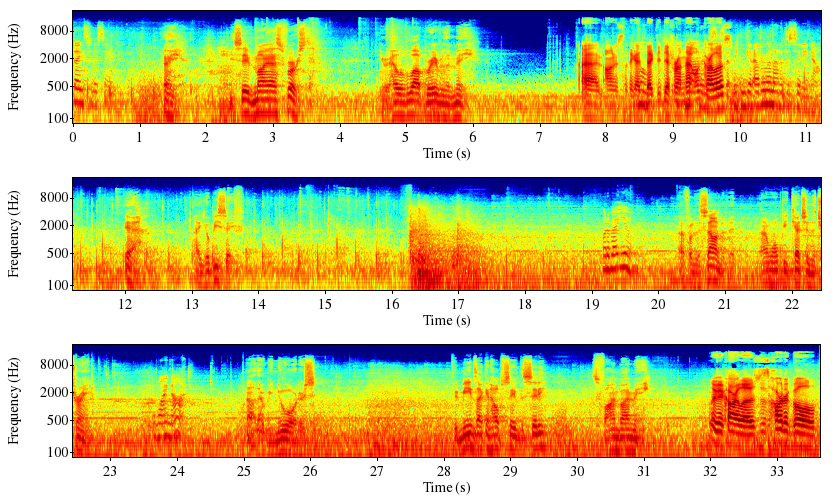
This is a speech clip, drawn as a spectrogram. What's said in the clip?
thanks for the save. Hey, you saved my ass first. You're a hell of a lot braver than me. I honestly think I'd Well, beg to differ on that one, Carlos. that we can get everyone out of the city now. Yeah. Hey, you'll be safe. What about you? Uh, from the sound of it, I won't be catching the train. Why not? No, there'll be new orders. If it means I can help save the city, it's fine by me. Look at Carlos, just heart of gold.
